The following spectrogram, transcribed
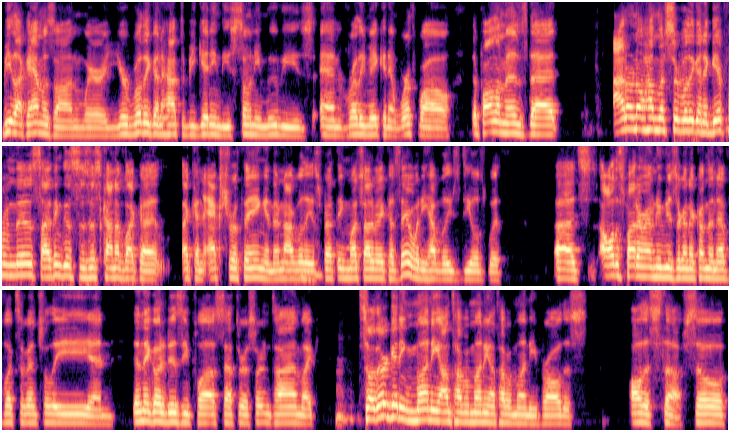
be like Amazon, where you're really going to have to be getting these Sony movies and really making it worthwhile. The problem is that I don't know how much they're really going to get from this. I think this is just kind of like a like an extra thing, and they're not really mm-hmm. expecting much out of it because they already have all these deals with. Uh, it's all the Spider-Man movies are going to come to Netflix eventually, and then they go to Disney Plus after a certain time. Like. so they're getting money on top of money on top of money for all this, all this stuff. So,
